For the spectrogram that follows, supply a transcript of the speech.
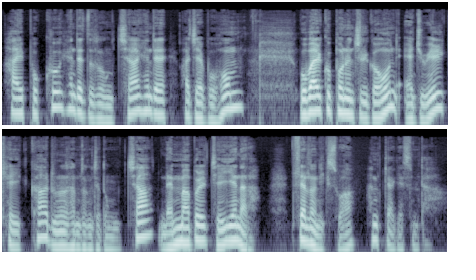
하이포크, 현대자동차, 현대화재보험, 모바일 쿠폰은 즐거운 에듀윌, 케이카, 르노삼성자동차, 넷마블 제2의 나라, 셀러닉스와 함께하겠습니다.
